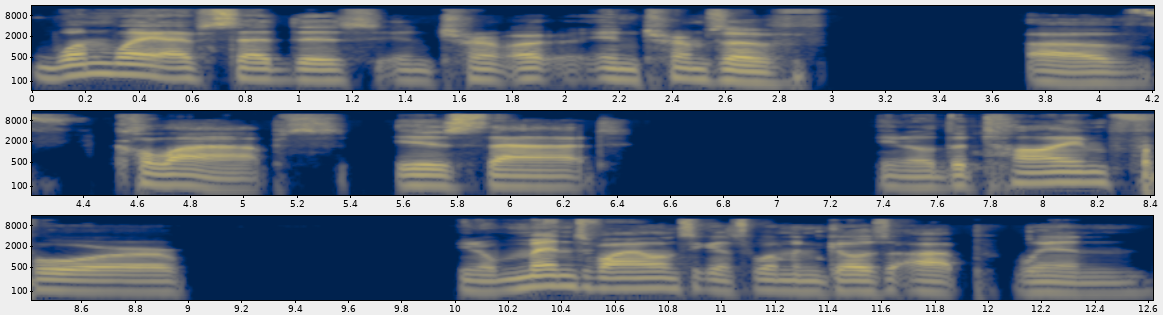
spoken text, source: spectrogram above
one way I've said this in term uh, in terms of of collapse is that you know the time for you know men's violence against women goes up when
